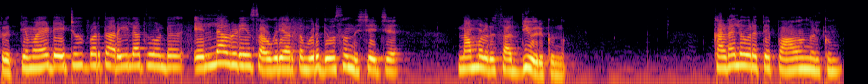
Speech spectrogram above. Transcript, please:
കൃത്യമായ ഡേറ്റ് ഓഫ് ബർത്ത് അറിയില്ലാത്തതുകൊണ്ട് എല്ലാവരുടെയും സൗകര്യാർത്ഥം ഒരു ദിവസം നിശ്ചയിച്ച് നമ്മളൊരു സദ്യ ഒരുക്കുന്നു. കടലോരത്തെ പാവങ്ങൾക്കും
